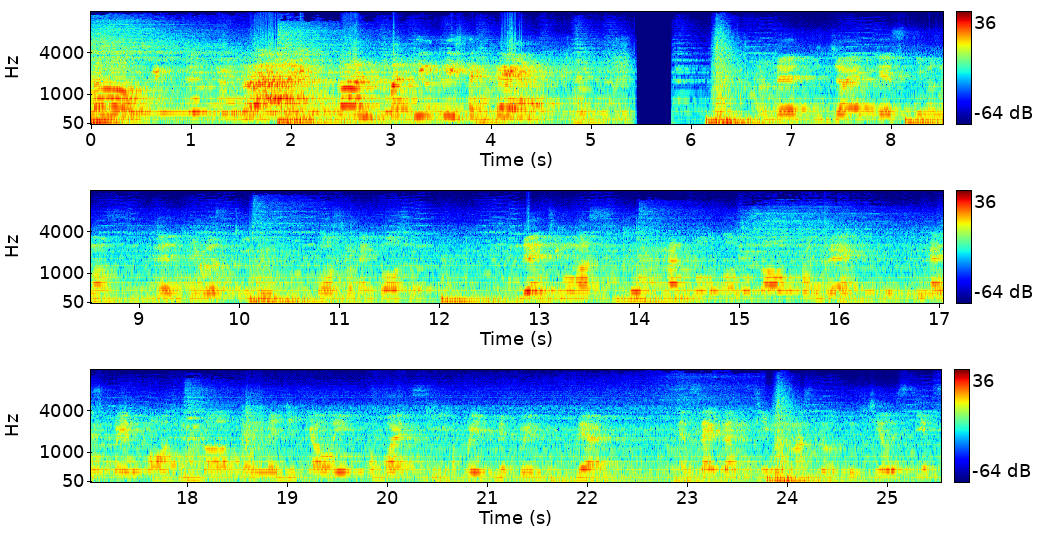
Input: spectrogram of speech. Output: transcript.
No! Run! Run! But you please take care! The giant cast Timun Mas and he was getting closer and closer. Then Timun Mas took handful of salt from bag and spread out the salt and magically a white sea appeared between them. And second, Timun Mas took the chili seeds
